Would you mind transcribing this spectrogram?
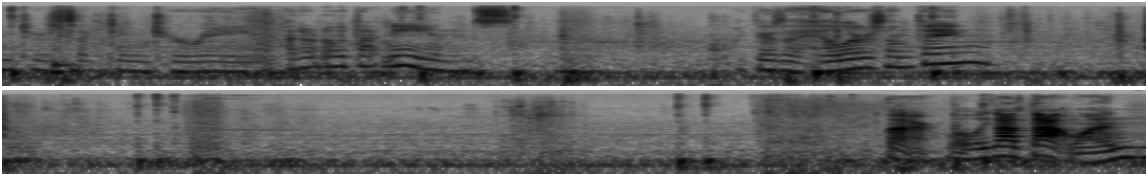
Intersecting terrain. I don't know what that means. Like there's a hill or something? There. Well, we got that one.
